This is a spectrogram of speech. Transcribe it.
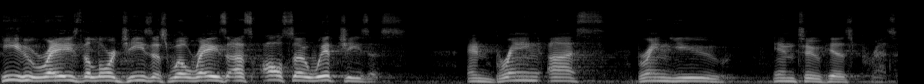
He who raised the Lord Jesus will raise us also with Jesus and bring us, bring you into his presence.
